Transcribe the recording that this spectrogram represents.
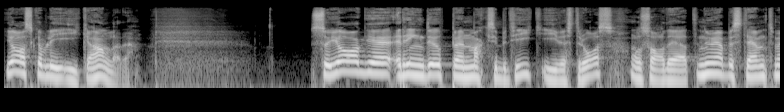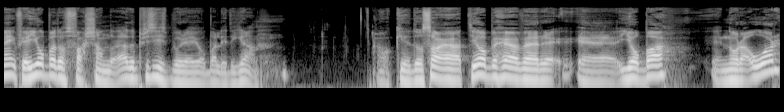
Jag ska bli ICA-handlare. Så jag eh, ringde upp en Maxi-butik i Västerås och sa det att nu har jag bestämt mig, för jag jobbade hos farsan då. Jag hade precis börjat jobba lite grann. Och då sa jag att jag behöver eh, jobba några år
